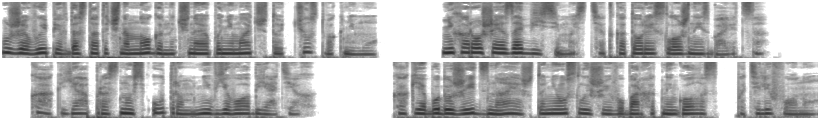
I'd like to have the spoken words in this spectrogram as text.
Уже выпив достаточно много, начинаю понимать, что чувство к нему — нехорошая зависимость, от которой сложно избавиться. Как я проснусь утром не в его объятиях? Как я буду жить, зная, что не услышу его бархатный голос по телефону?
